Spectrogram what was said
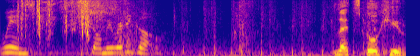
Wind, show me where to go. Let's go here.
